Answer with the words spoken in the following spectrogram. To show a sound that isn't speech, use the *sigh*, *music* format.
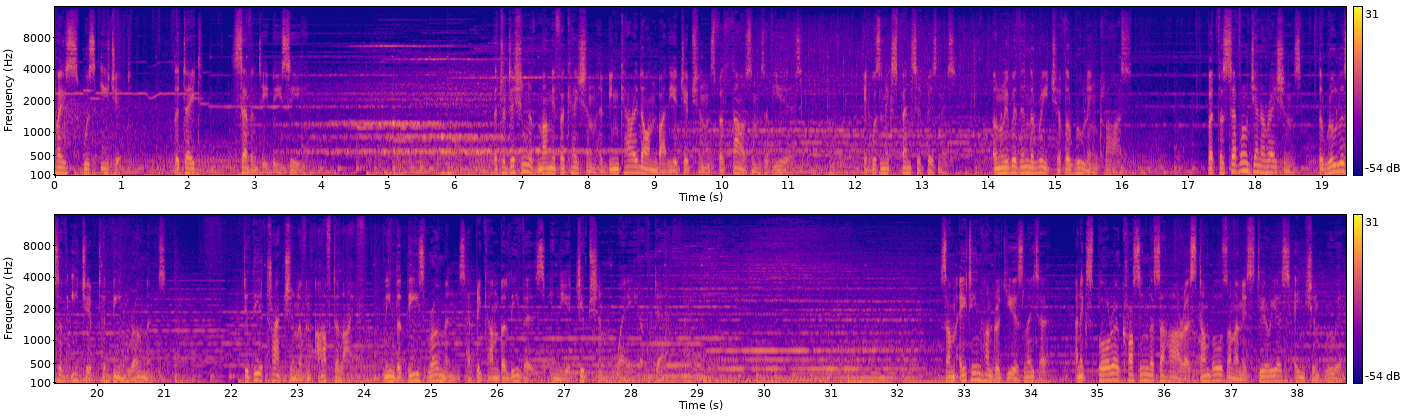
Place was Egypt. The date, 70 BC. The tradition of mummification had been carried on by the Egyptians for thousands of years. It was an expensive business, only within the reach of the ruling class. But for several generations, the rulers of Egypt had been Romans. Did the attraction of an afterlife mean that these Romans had become believers in the Egyptian way of death? Some 1800 years later, an explorer crossing the Sahara stumbles on a mysterious ancient ruin.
